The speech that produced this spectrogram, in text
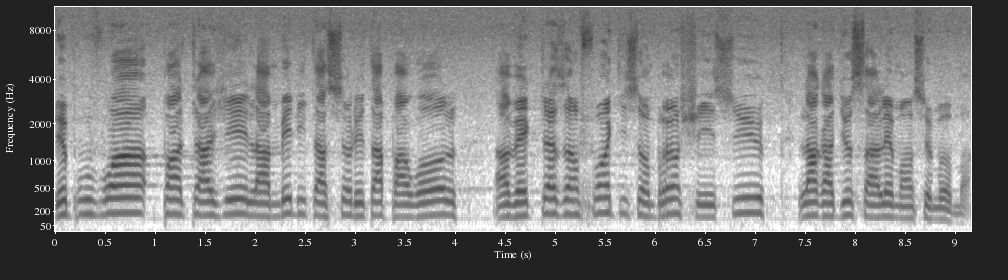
de pouvoir partager la méditation de ta parole avec tes enfants qui sont branchés sur la radio Salem en ce moment.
